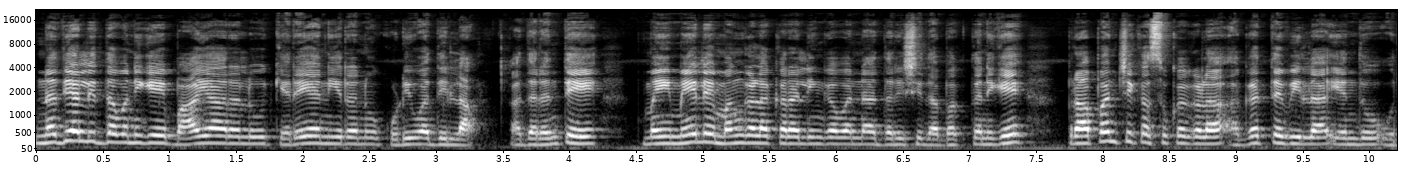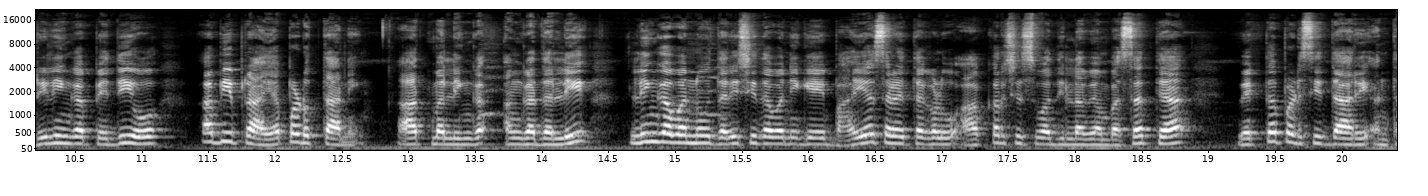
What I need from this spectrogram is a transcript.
ನದಿಯಲ್ಲಿದ್ದವನಿಗೆ ಬಾಯಾರಲು ಕೆರೆಯ ನೀರನ್ನು ಕುಡಿಯುವುದಿಲ್ಲ. ಅದರಂತೆ ಮೈ ಮೇಲೆ ಮಂಗಳಕರ ಲಿಂಗವನ್ನು ಧರಿಸಿದ ಭಕ್ತನಿಗೆ ಪ್ರಾಪಂಚಿಕ ಸುಖಗಳ ಅಗತ್ಯವಿಲ್ಲ ಎಂದು ಉರಿಲಿಂಗ ಪೆದಿಯು ಅಭಿಪ್ರಾಯಪಡುತ್ತಾನೆ. ಆತ್ಮಲಿಂಗ ಅಂಗದಲ್ಲಿ ಲಿಂಗವನ್ನು ಧರಿಸಿದವನಿಗೆ ಬಾಹ್ಯ ಸೆಳೆತಗಳು ಆಕರ್ಷಿಸುವುದಿಲ್ಲವೆಂಬ ಸತ್ಯ ವ್ಯಕ್ತಪಡಿಸಿದ್ದಾರೆ ಅಂತ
